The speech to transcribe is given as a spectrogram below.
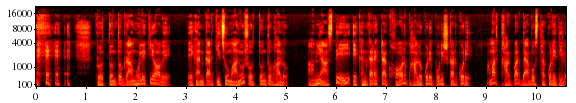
প্রত্যন্ত গ্রাম হলে কি হবে? এখানকার কিছু মানুষ অত্যন্ত ভালো। আমি আসতেই এখানকার একটা ঘর ভালো করে পরিষ্কার করে আমার থাকবার ব্যবস্থা করে দিল।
